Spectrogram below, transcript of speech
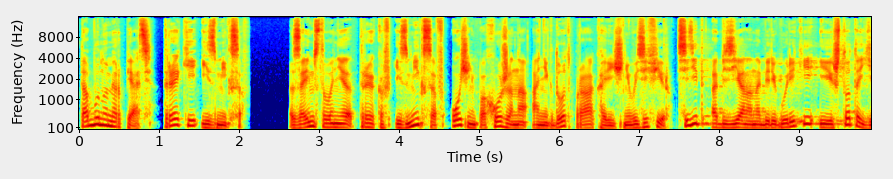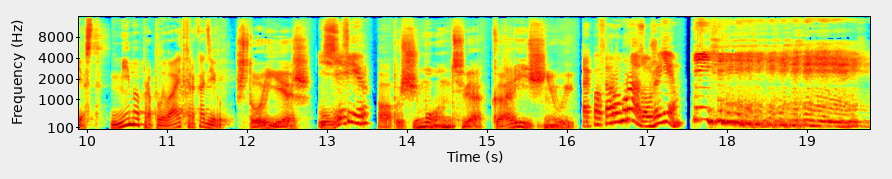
Табу номер пять. Треки из миксов. Заимствование треков из миксов очень похоже на анекдот про коричневый зефир. Сидит обезьяна на берегу реки и что-то ест. Мимо проплывает крокодил. Что ешь? Зефир. А почему он у тебя коричневый? Так по второму разу уже ем.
